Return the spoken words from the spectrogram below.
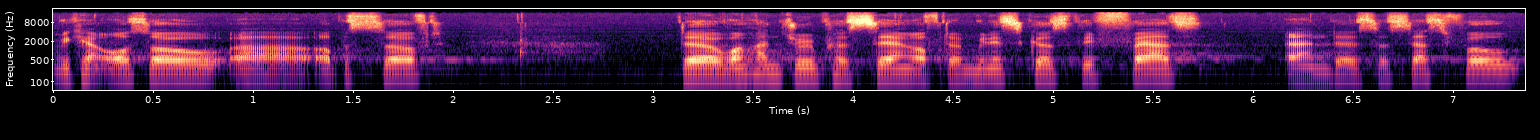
we can also uh, observe the 100% of the meniscus defects and the successful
